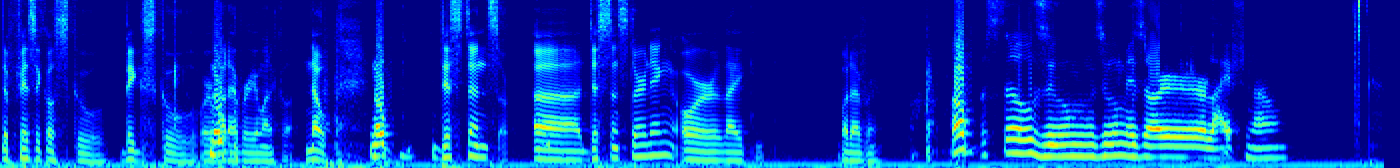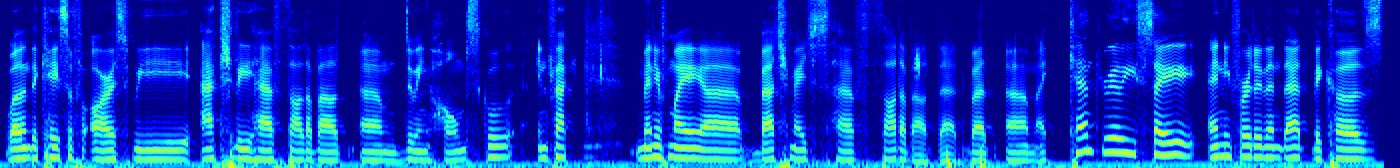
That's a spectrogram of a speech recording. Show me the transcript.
the physical school, big school, or Nope. whatever you want to call it. No, Nope. distance, uh, distance learning, or like, whatever. Oh, still Zoom. Zoom is our life now. Well, in the case of ours, we actually have thought about um, doing homeschool. In fact, many of my uh, batchmates have thought about that, but um, I can't really say any further than that because,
